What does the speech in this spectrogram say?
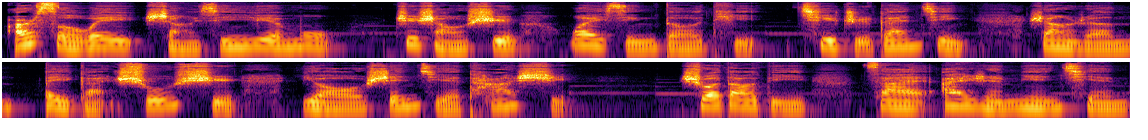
而所谓赏心悦目，至少是外形得体、气质干净，让人倍感舒适又深觉踏实。说到底，在爱人面前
